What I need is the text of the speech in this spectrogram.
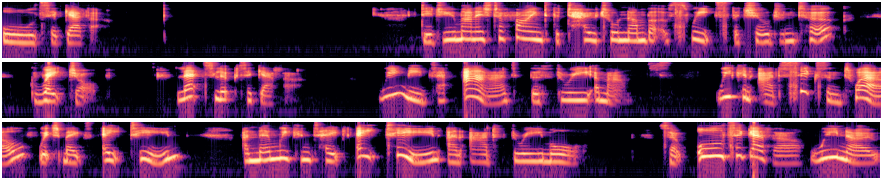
all together. Did you manage to find the total number of sweets the children took? Great job. Let's look together. We need to add the three amounts we can add 6 and 12, which makes 18, and then we can take 18 and add 3 more. So altogether, we know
